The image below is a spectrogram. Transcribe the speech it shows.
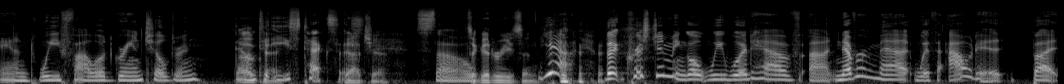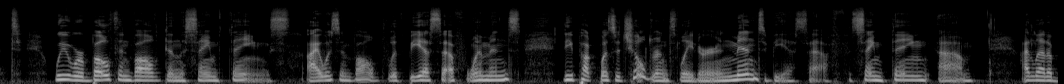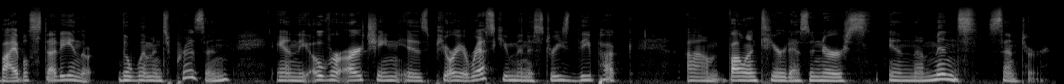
and we followed grandchildren down okay. to East Texas. Gotcha. So it's a good reason. yeah, but Christian Mingle, we would have uh, never met without it. But we were both involved in the same things. I was involved with BSF Women's. Deepak was a children's leader in men's BSF. Same thing. Um, I led a Bible study in the the women's prison, and the overarching is Peoria Rescue Ministries. Deepak um, volunteered as a nurse in the men's center.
